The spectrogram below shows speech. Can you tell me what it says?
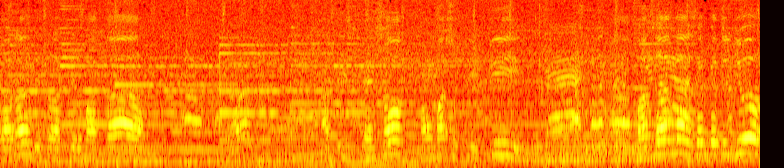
Sekarang ditraktir makan. Ya. Nanti besok mau masuk TV. Nah, bangga nggak SMP 7?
